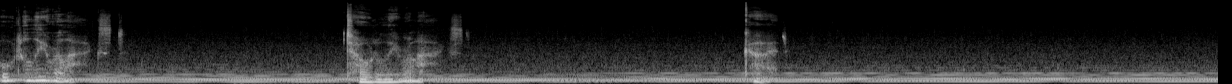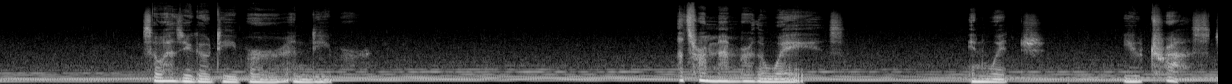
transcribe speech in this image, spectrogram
totally relaxed. Totally relaxed. Good. So, as you go deeper and deeper, let's remember the ways in which you trust.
